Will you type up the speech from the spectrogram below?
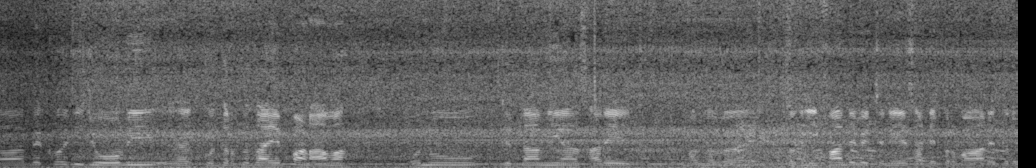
ਆ ਦੇਖੋ ਜੀ ਜੋ ਵੀ ਅ, ਕੁਦਰਤ ਦਾ ਇਹ ਭਾਣਾ ਵਾ ਉਹਨੂੰ ਜਿੱਦਾਂ ਵੀ ਆ ਸਾਰੇ ਮਤਲਬ ਤਕਲੀਫਾਂ ਦੇ ਵਿੱਚ ਨੇ ਸਾਡੇ ਪਰਿਵਾਰ ਇੱਧਰ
